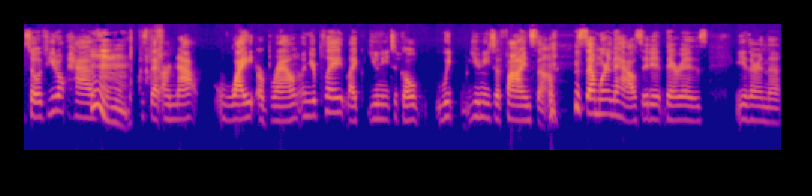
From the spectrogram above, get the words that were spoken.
So if you don't have Mm. things that are not white or brown on your plate, like you need to go we you need to find some somewhere in the house. It, it there is either in the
